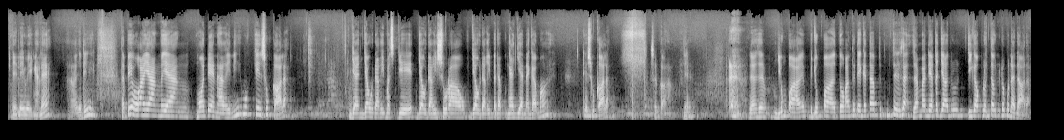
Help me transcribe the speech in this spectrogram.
penyelewengan eh. Ha, jadi tapi orang yang yang moden hari ni mungkin sukalah. Jangan jauh dari masjid, jauh dari surau, jauh daripada pengajian agama, dia sukalah. Suka. Ya. Dan saya jumpa berjumpa tu orang tu dia kata zaman dia kerja dulu 30 tahun dulu pun ada dah.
